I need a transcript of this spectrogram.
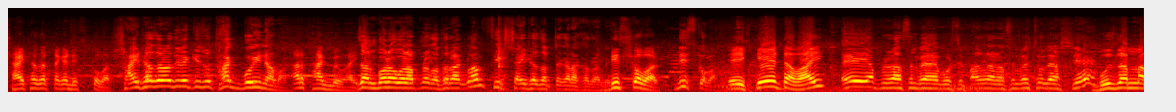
ষাট হাজার টাকা ডিসকভার ষাট হাজার দিলে কিছু থাকবোই না আমার। আর থাকবে ভাই। যান বরাবর আপনার কথা রাখলাম ফিক্স ষাট হাজার টাকা রাখা যাবে। ডিসকভার ডিসকভার এই কেটা ভাই? এই আপনার রাসেল ভাই বলছে পাগলা রাসেল ভাই চলে আসছে। বুঝলাম না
